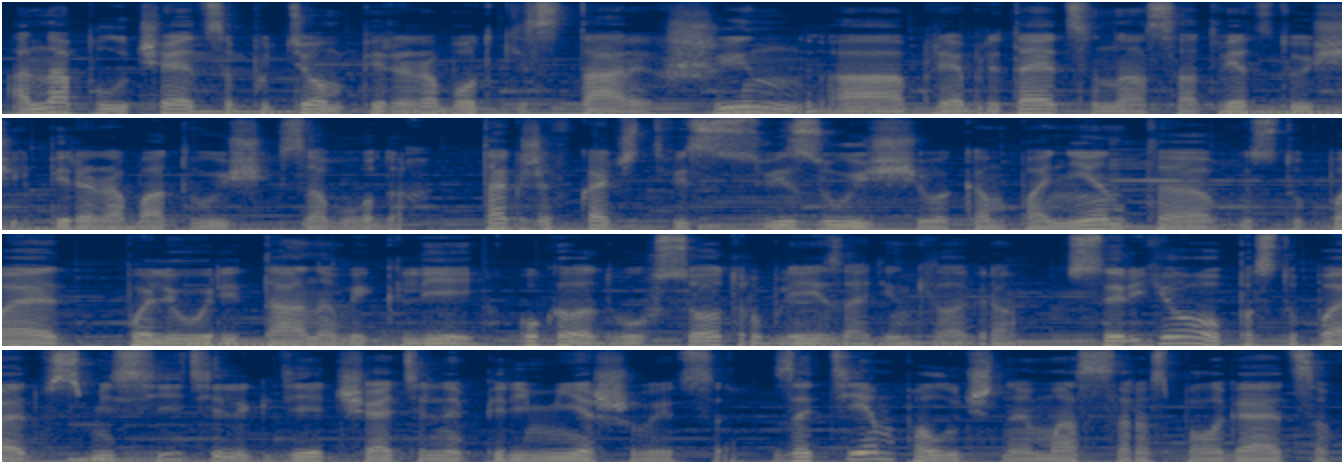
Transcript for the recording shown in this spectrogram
Она получается путем переработки старых шин, а приобретается на соответствующих перерабатывающих заводах. Также в качестве связующего компонента выступает полиуретановый клей, около 200 рублей за 1 килограмм. Сырье поступает в смеситель, где тщательно перемешивается. Затем полученная масса располагается в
